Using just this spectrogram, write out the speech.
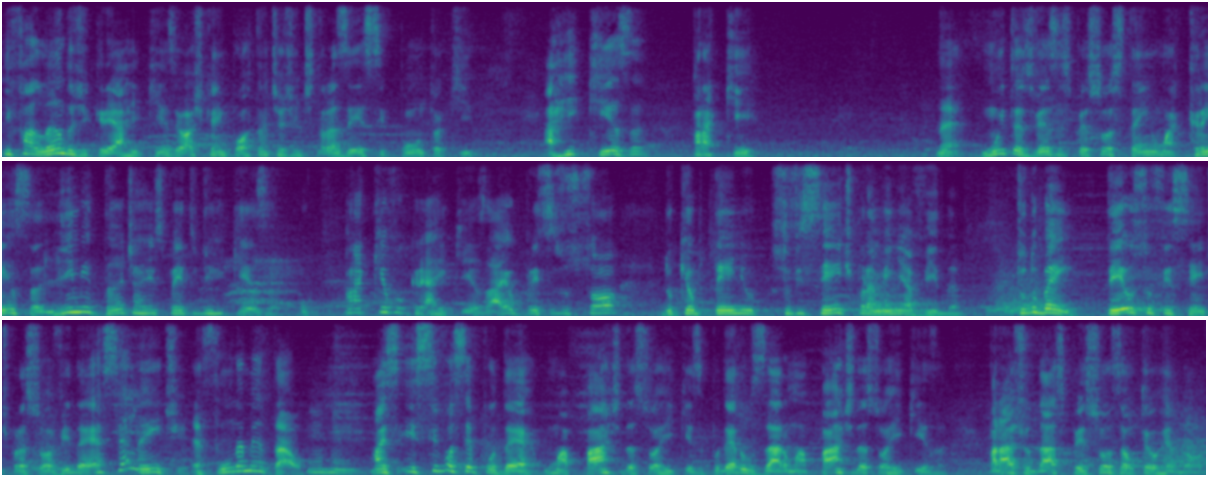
E falando de criar riqueza, eu acho que é importante a gente trazer esse ponto aqui. A riqueza para quê? Né? Muitas vezes as pessoas têm uma crença limitante a respeito de riqueza. Para que eu vou criar riqueza? Ah, eu preciso só do que eu tenho suficiente para minha vida. Tudo bem, ter o suficiente para sua vida é excelente, é fundamental. Uhum. Mas e se você puder uma parte da sua riqueza, puder usar uma parte da sua riqueza para ajudar as pessoas ao teu redor,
